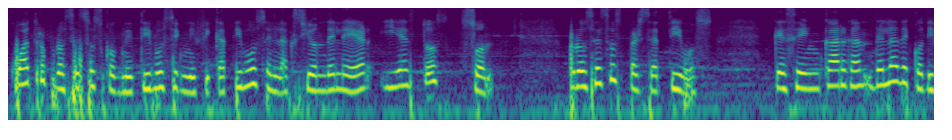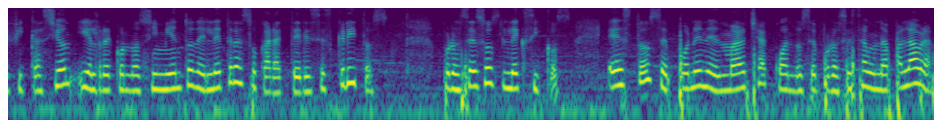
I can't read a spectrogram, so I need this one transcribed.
cuatro procesos cognitivos significativos en la acción de leer y estos son procesos perceptivos, que se encargan de la decodificación y el reconocimiento de letras o caracteres escritos. Procesos léxicos. Estos se ponen en marcha cuando se procesa una palabra.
